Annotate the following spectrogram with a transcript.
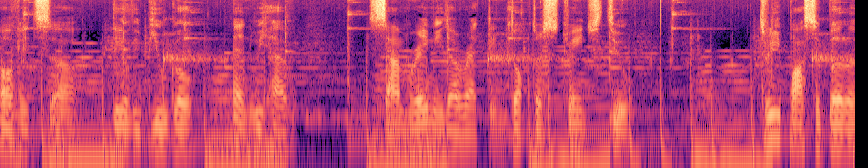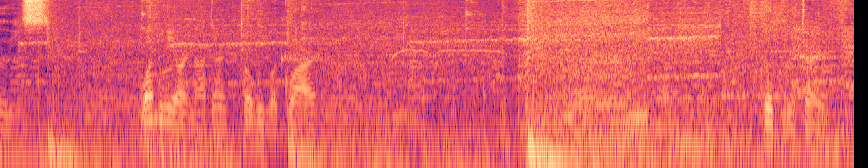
of its uh, Daily Bugle. And we have Sam Raimi directing Doctor Strange 2 three possibilities. One way or another Tobey Maguire could return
